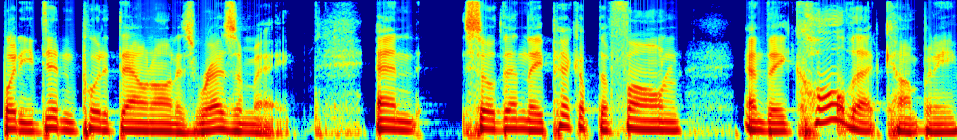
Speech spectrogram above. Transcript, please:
but he didn't put it down on his resume." And so then they pick up the phone and they call that company,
